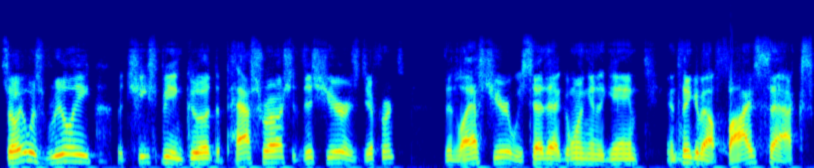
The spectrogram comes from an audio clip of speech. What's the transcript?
So it was really the Chiefs being good. The pass rush this year is different than last year. We said that going into the game. And think about five sacks,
